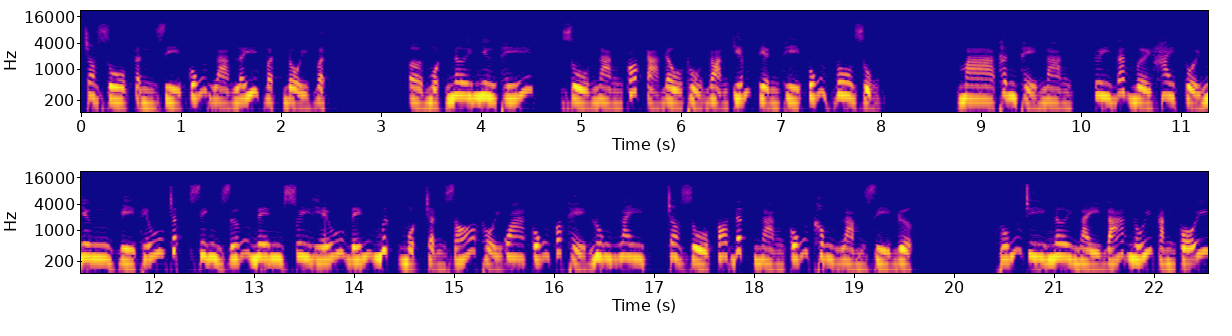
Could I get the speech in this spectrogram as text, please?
cho dù cần gì cũng là lấy vật đổi vật. Ở một nơi như thế, dù nàng có cả đầu thủ đoạn kiếm tiền thì cũng vô dụng. Mà thân thể nàng, tuy đã 12 tuổi nhưng vì thiếu chất dinh dưỡng nên suy yếu đến mức một trận gió thổi qua cũng có thể lung lay, cho dù có đất nàng cũng không làm gì được. huống chi nơi này đá núi cằn cỗi,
